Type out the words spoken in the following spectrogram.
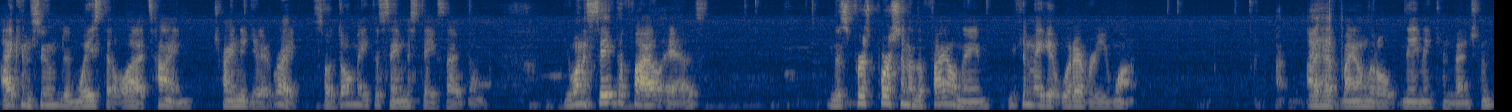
I consumed and wasted a lot of time trying to get it right. So don't make the same mistakes I've done. You want to save the file as, this first portion of the file name, you can make it whatever you want. I have my own little naming conventions.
